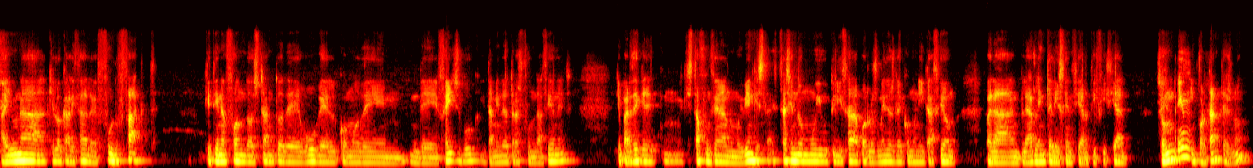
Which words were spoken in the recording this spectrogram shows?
Hay una que localizada de Full Fact, que tiene fondos tanto de Google como de, de Facebook y también de otras fundaciones que parece que, está funcionando muy bien, que está, siendo muy utilizada por los medios de comunicación para emplear la inteligencia artificial. Son importantes, ¿no?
